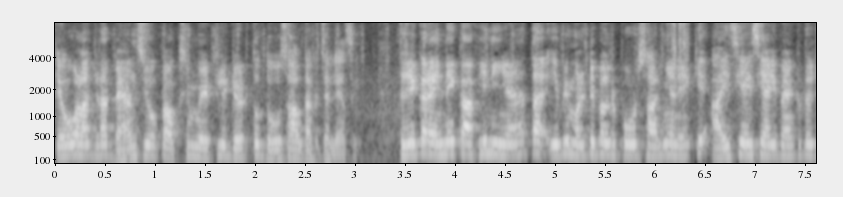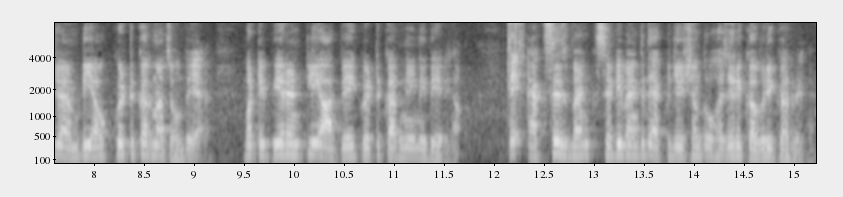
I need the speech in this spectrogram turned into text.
ਤੇ ਉਹ ਵਾਲਾ ਜਿਹੜਾ ਬੈਨ ਸੀ, ਉਹ ਅਪਰੋਕਸੀਮੇਟਲੀ 1.5 ਤੋਂ 2 ਸਾਲ ਤੱਕ ਚੱਲਿਆ ਸੀ। ਤੇ ਜੇਕਰ ਇੰਨੇ ਕਾਫੀ ਨਹੀਂ ਹੈ, ਤਾਂ ਇਹ ਵੀ ਮਲਟੀਪਲ ਰਿਪੋਰਟਸ ਆ ਰਹੀਆਂ ਨੇ ਕਿ ICICI ਬੈਂਕ ਦੇ ਜੋ MD ਆ, ਉਹ ਕੁਇਟ ਕਰਨਾ ਚਾਹੁੰਦੇ ਆ। ਬਟ ਅਪੀਅਰੈਂਟਲੀ ਆਰਬੀਆਈ ਕੁਇਟ ਕਰਨੀ ਨਹੀਂ ਦੇ ਰਿਹਾ। ਤੇ ਐਕਸਿਸ ਬੈਂਕ ਸਿਟੀ ਬੈਂਕ ਦੇ ਐਕੁਜੀਸ਼ਨ ਤੋਂ ਹਜੇ ਰਿਕਵਰੀ ਕਰ ਰਿਹਾ। ਹੈ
